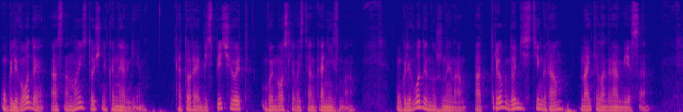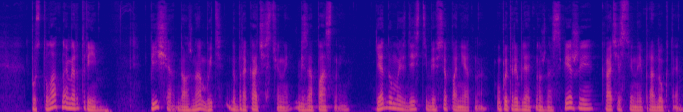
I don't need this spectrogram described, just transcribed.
Углеводы – основной источник энергии, который обеспечивает выносливость организма. Углеводы нужны нам от 3 до 10 грамм на килограмм веса. Постулат номер три. Пища должна быть доброкачественной, безопасной. Я думаю, здесь тебе все понятно. Употреблять нужно свежие, качественные продукты.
